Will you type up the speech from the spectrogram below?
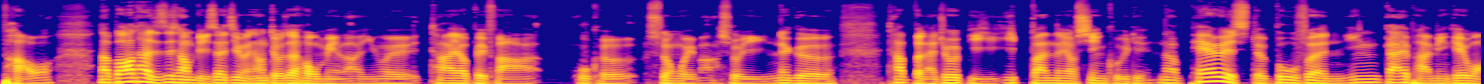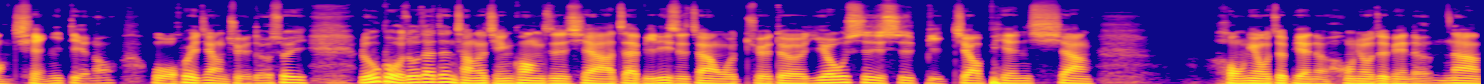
跑哦。那包括他的这场比赛基本上丢在后面了，因为他要被罚五个顺位嘛，所以那个他本来就会比一般的要辛苦一点。那 Paris 的部分应该排名可以往前一点哦，我会这样觉得。所以如果说在正常的情况之下，在比利时站，我觉得优势是比较偏向。红牛这边的红牛这边的那，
